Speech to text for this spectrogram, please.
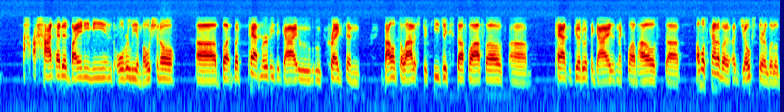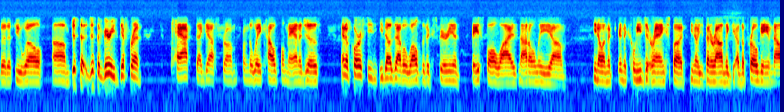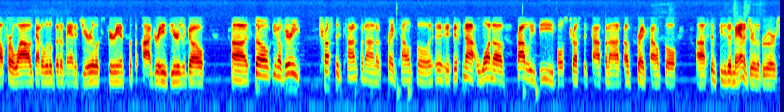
hot-headed by any means, overly emotional, uh, but but Pat Murphy's a guy who who Craig can bounce a lot of strategic stuff off of. Um, Pat's good with the guys in the clubhouse. Uh, almost kind of a, a jokester a little bit, if you will. Um, just a, just a very different tact, I guess, from from the way Counsell manages. And of course, he he does have a wealth of experience baseball wise, not only um, you know in the in the collegiate ranks, but you know he's been around the the pro game now for a while. Got a little bit of managerial experience with the Padres years ago. Uh, so you know, very trusted confidant of Craig Counsell, if not one of probably the most trusted confidant of Craig Counsell uh, since he's been manager of the Brewers.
